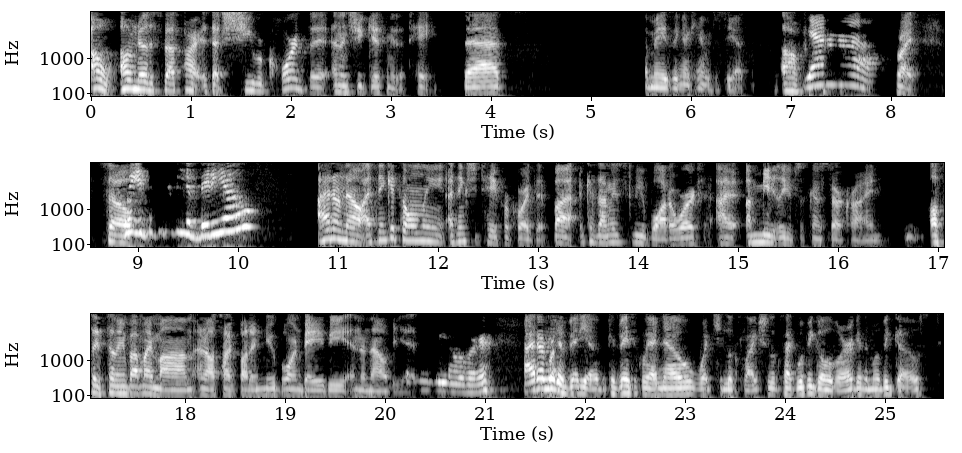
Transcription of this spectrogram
Oh, oh no! The best part is that she records it and then she gives me the tape. That's amazing. I can't wait to see it. Oh, Yeah. right. So Wait, is it going to be a video? I don't know. I think it's only. I think she tape records it, but because I'm just gonna be waterworks, I immediately just gonna start crying. I'll say something about my mom, and I'll talk about a newborn baby, and then that'll be it. It'll be over. I don't need a video because basically I know what she looks like. She looks like Whoopi Goldberg in the movie Ghost.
